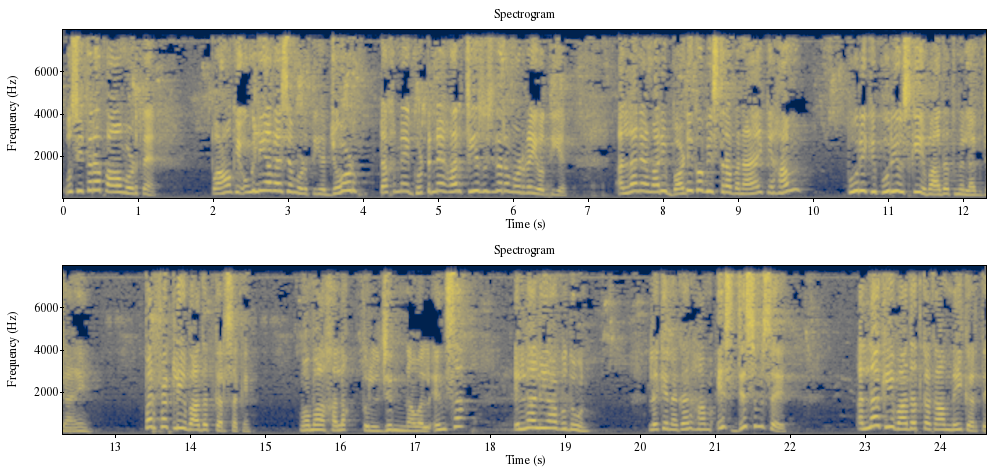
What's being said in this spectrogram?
اسی طرح پاؤں مڑتے ہیں۔ پاؤں کی انگلیاں ویسے مڑتی ہے جوڑ، ٹخنے، گھٹنے، ہر چیز اسی طرح مڑ رہی ہوتی ہے۔ اللہ نے ہماری باڈی کو بھی اس طرح بنایا کہ ہم پوری کی پوری اس کی عبادت میں لگ جائیں۔ پرفیکٹلی عبادت کر سکیں۔ وما خلق الجن والانس الا لیعبدون لیکن اگر ہم اس جسم سے اللہ کی عبادت کا کام نہیں کرتے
